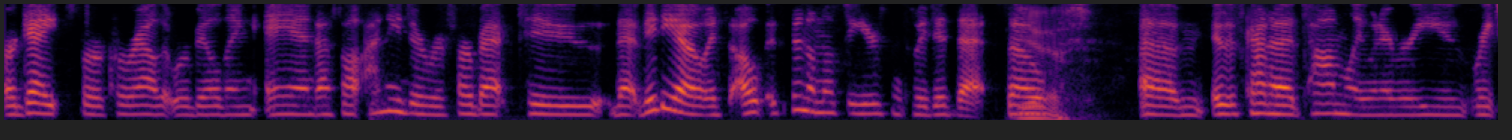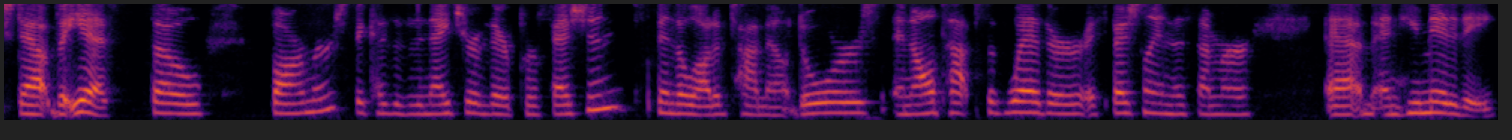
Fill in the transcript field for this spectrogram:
or gates for a corral that we're building, and I thought I need to refer back to that video. It's oh, it's been almost a year since we did that, so yes. um, it was kind of timely whenever you reached out. But yes, so farmers, because of the nature of their profession, spend a lot of time outdoors in all types of weather, especially in the summer, um, and humidity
